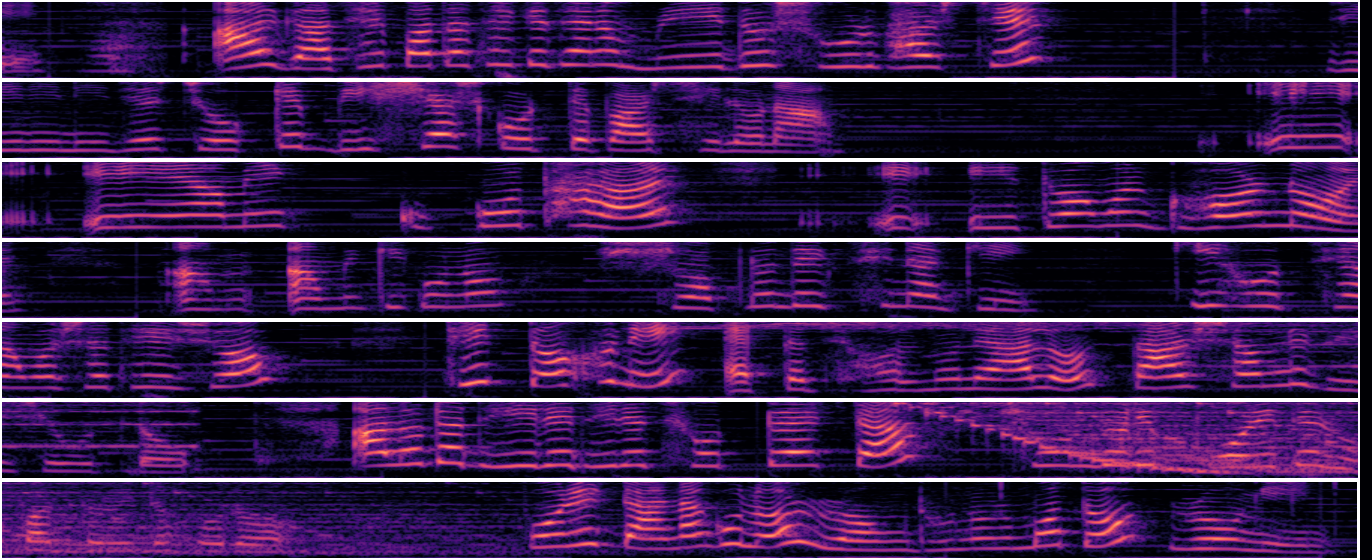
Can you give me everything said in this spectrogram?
আর গাছের পাতা থেকে যেন মৃদু সুর ভাসছে। রিনি নিজের চোখকে বিশ্বাস করতে পারছিল না। এ এ আমি কোথায়? এ তো আমার ঘর নয়। আমি কি কোনো স্বপ্ন দেখছি নাকি? কি হচ্ছে আমার সাথে এসব? ঠিক তখনই একটা ঝলমলে আলো তার সামনে ভেসে উঠল। আলোটা ধীরে ধীরে ছোট্ট একটা সুন্দরী পরীতে রূপান্তরিত হলো। পরীর ডানাগুলো রংধনুর মতো রঙিন।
